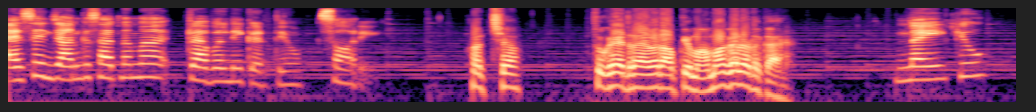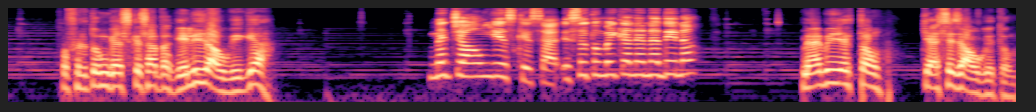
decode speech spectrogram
ऐसे अनजान के साथ ना मैं ट्रैवल नहीं करती हूँ सॉरी अच्छा तो क्या ड्राइवर आपके मामा का लड़का है? नहीं क्यों? तो फिर तुम क्या इसके साथ अकेली जाओगी क्या? मैं जाऊँगी इसके साथ। इससे तुम्हें क्या लेना देना? मैं भी देखता हूँ कैसे जाओगे तुम?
